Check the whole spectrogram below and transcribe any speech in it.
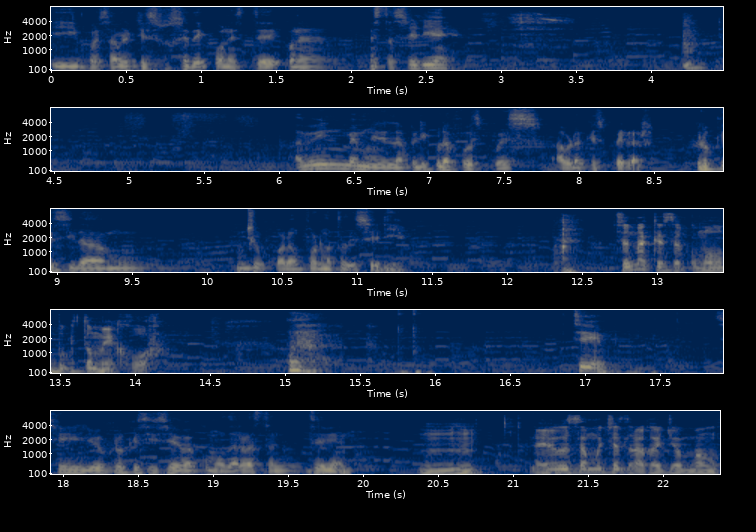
y pues a ver qué sucede con este con esta serie. A mí me, la película fue pues habrá que esperar. Creo que sí da mucho para un formato de serie. Suena que se acomoda un poquito mejor. Ah. Sí, sí, yo creo que sí se va a acomodar bastante bien. A mí me gusta mucho el trabajo de John Bong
